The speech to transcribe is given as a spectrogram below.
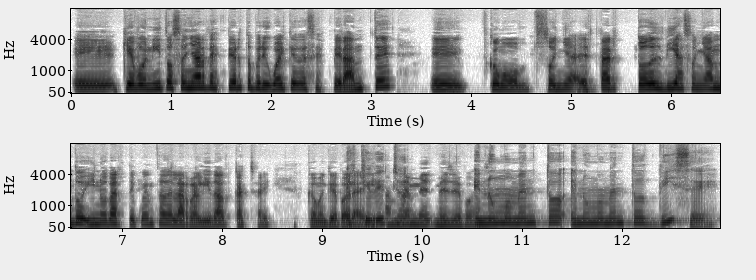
eh, qué bonito soñar despierto, pero igual que desesperante. Eh, como soñar, estar todo el día soñando y no darte cuenta de la realidad, ¿cachai? Como que por ahí también me, llevó en un momento, en un momento dice,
